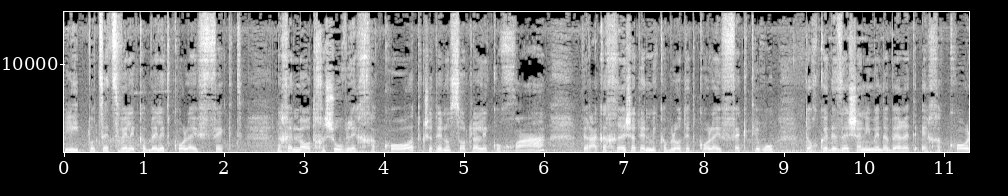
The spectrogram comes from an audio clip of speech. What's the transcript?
להתפוצץ ולקבל את כל האפקט. לכן מאוד חשוב לחכות כשאתן עושות ללקוחה, ורק אחרי שאתן מקבלות את כל האפקט, תראו, תוך כדי זה שאני מדברת, איך הכל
